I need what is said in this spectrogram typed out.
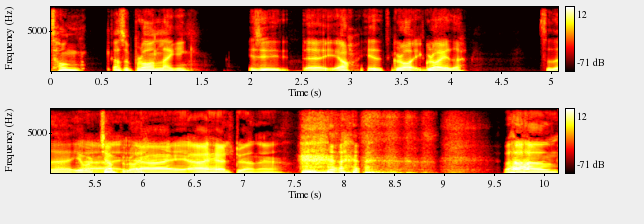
tank... Altså planlegging. Jeg Ja, jeg er glad, glad i det. Så det, jeg ble kjempeglad. Jeg, jeg er helt uenig. Det er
